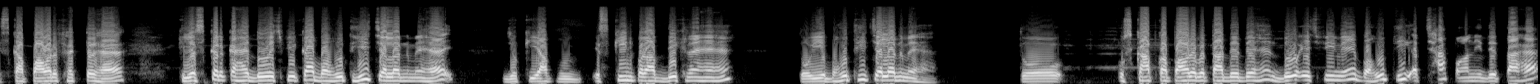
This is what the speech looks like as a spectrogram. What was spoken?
इसका पावर फैक्टर है क्लेस्कर का है, दो एचपी का बहुत ही चलन में है, जो कि आप स्क्रीन पर आप देख रहे हैं तो ये बहुत ही चलन में है। तो उसका आपका पावर बता देते हैं, दो एचपी में बहुत ही अच्छा पानी देता है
